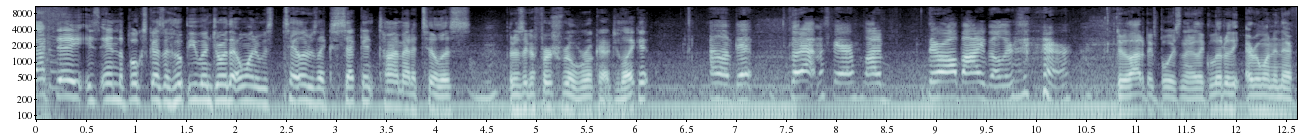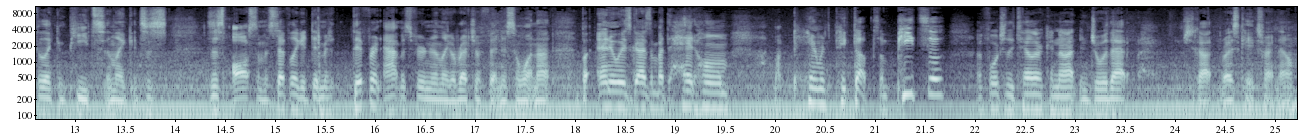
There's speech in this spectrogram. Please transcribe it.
Back day is in the books, guys. I hope you enjoyed that one. It was Taylor's like second time at Atilis, mm-hmm. but it was like a first real workout. Do you like it? I loved it. Good atmosphere. A lot of they're all bodybuilders there. There are a lot of big boys in there. Like literally everyone in there I feel like competes and like it's just it's just awesome. It's definitely like a different atmosphere than like a retro fitness and whatnot. But anyways, guys, I'm about to head home. My parents picked up some pizza. Unfortunately, Taylor cannot enjoy that. She's got rice cakes right now.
